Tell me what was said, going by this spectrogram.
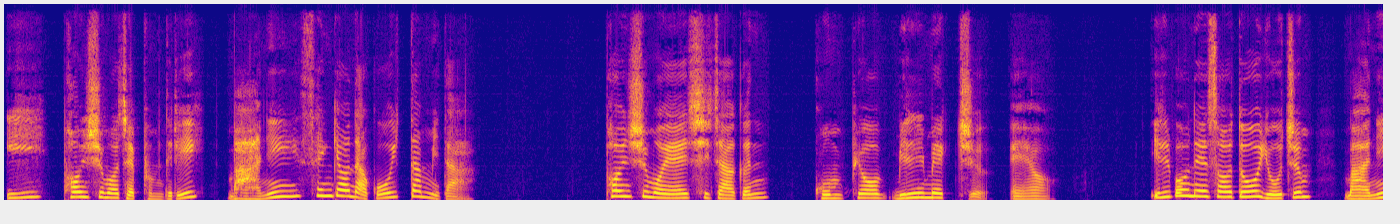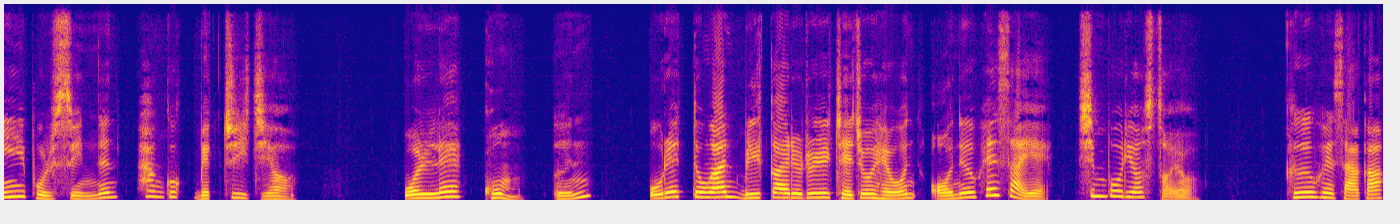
이 펀슈머 제품들이 많이 생겨나고 있답니다. 펀슈머의 시작은 곰표 밀맥주예요. 일본에서도 요즘 많이 볼 수 있는 한국 맥주이지요. 원래 곰은 오랫동안 밀가루를 제조해온 어느 회사의 심볼이었어요. 그 회사가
